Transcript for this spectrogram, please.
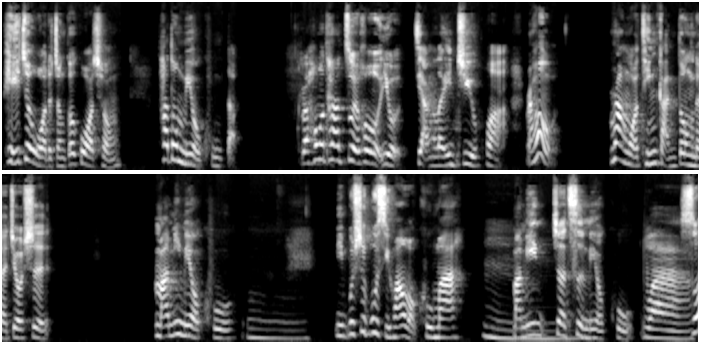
陪着我的整个过程，他都没有哭的。然后他最后又讲了一句话，然后让我挺感动的，就是妈咪没有哭。嗯，你不是不喜欢我哭吗？嗯，妈咪这次没有哭。哇，所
